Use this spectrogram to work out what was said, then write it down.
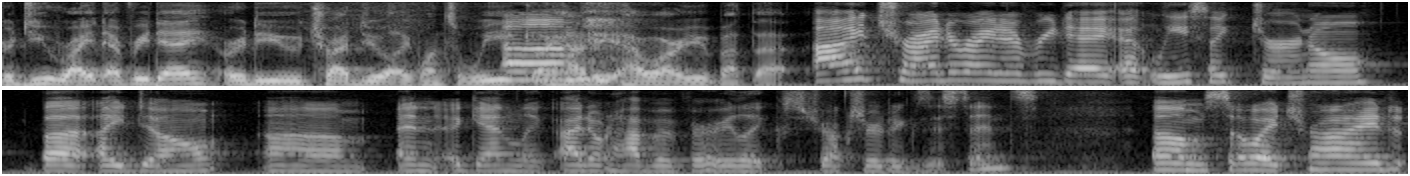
or do you write every day or do you try to do it like once a week? like how do you, how are you about that? I try to write every day, at least like journal, but I don't. Um, and again, like I don't have a very like structured existence. Um, so I tried.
